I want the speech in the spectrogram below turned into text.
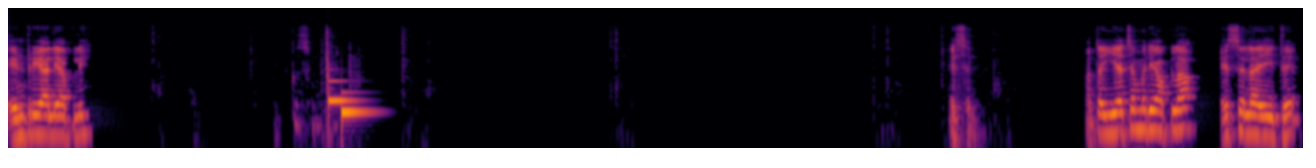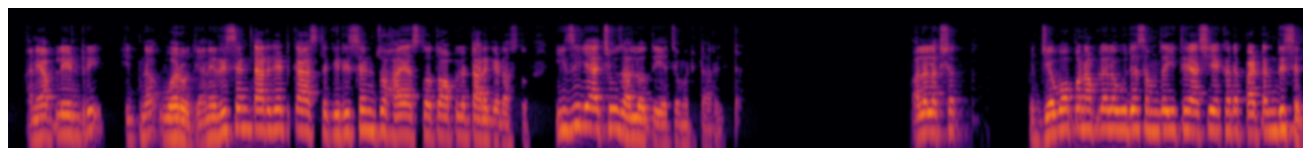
एंट्री आली आपली. S L. आता याच्यामध्ये आपला एस एल आहे इथे आणि आपली एंट्री इथनं वर होती. आणि रिसेंट टार्गेट काय असतं की रिसेंट जो हाय असतो तो आपला टार्गेट असतो. इझिली अचीव झालं होतं याच्यामध्ये टार्गेट आलं लक्षात? जेव्हा पण आपल्याला उद्या समजा इथे अशी एखादा पॅटर्न दिसेल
